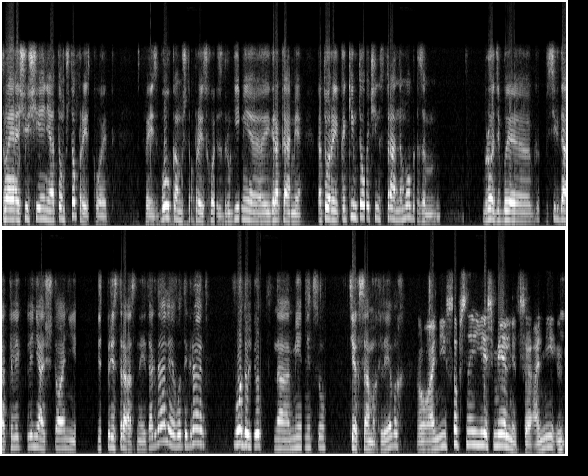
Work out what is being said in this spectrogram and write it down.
твои ощущения о том, что происходит с Фейсбуком, что происходит с другими э, игроками, которые каким-то очень странным образом вроде бы э, всегда клянят, что они беспристрастные и так далее, вот играют, воду льют на мельницу тех самых левых, ну, они, собственно, и есть мельница. Они,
